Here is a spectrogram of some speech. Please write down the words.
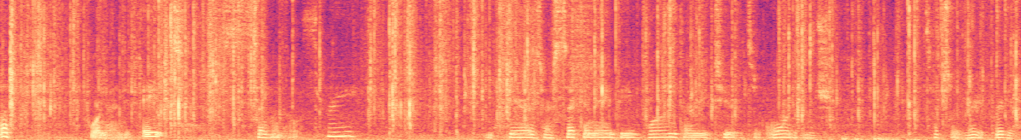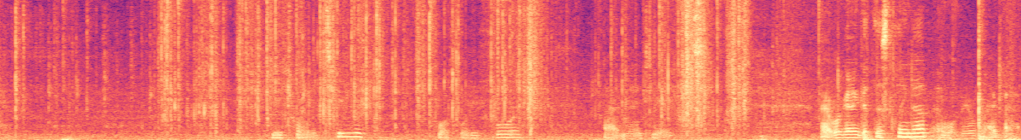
Oh, four ninety-eight, seven oh three. And here is our second AB one thirty-two, it's an orange. It's actually very pretty. Three twenty-two, four forty-four, five ninety-eight. Alright, we're gonna get this cleaned up and we'll be right back.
